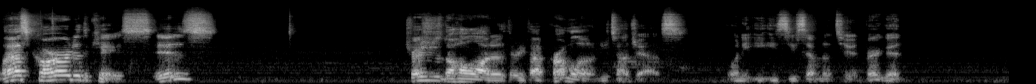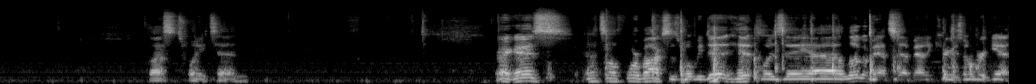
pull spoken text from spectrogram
Last card of the case is Treasures of the Hall Auto 35 Karl Malone, Utah Jazz. Going to EEC 702. Very good. Class of 2010. All right, guys. That's all four boxes. What we didn't hit was a uh, Logo Man set. Bounty carries over again.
